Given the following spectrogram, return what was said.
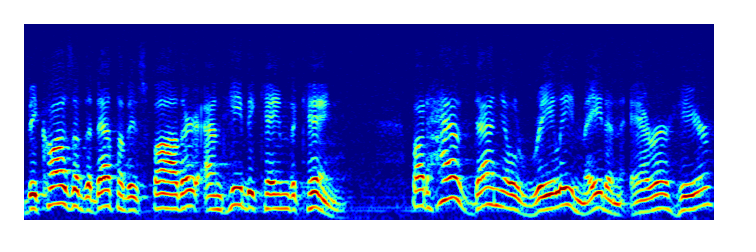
because of the death of his father, and he became the king. But has Daniel really made an error here?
